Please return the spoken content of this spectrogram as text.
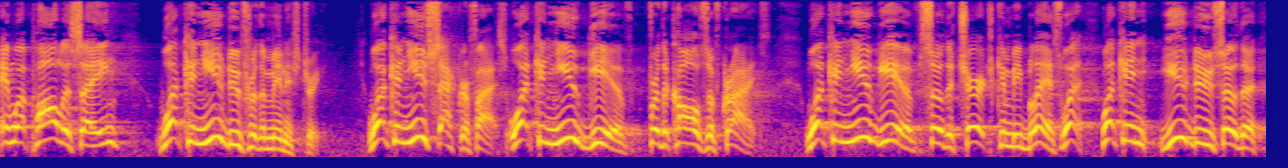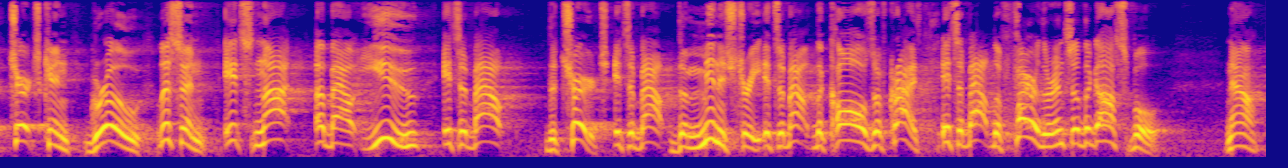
And what Paul is saying, what can you do for the ministry? What can you sacrifice? What can you give for the cause of Christ? What can you give so the church can be blessed? What, what can you do so the church can grow? Listen, it's not about you, it's about the church. It's about the ministry. It's about the cause of Christ. It's about the furtherance of the gospel. Now,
